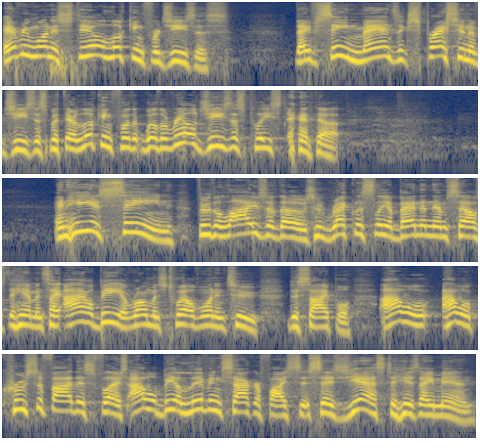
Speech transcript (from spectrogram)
Everyone is still looking for Jesus. They've seen man's expression of Jesus, but they're looking for the, will the real Jesus please stand up? And he is seen through the lives of those who recklessly abandon themselves to him and say, I'll be a Romans 12, 1 and 2 disciple. I will, I will crucify this flesh. I will be a living sacrifice that says yes to his amen.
